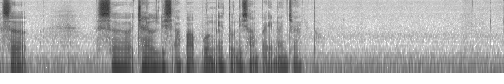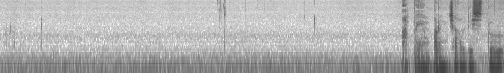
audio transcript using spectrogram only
Se se childish apa pun itu disampaikan aja gitu. Apa yang paling childish dulu?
